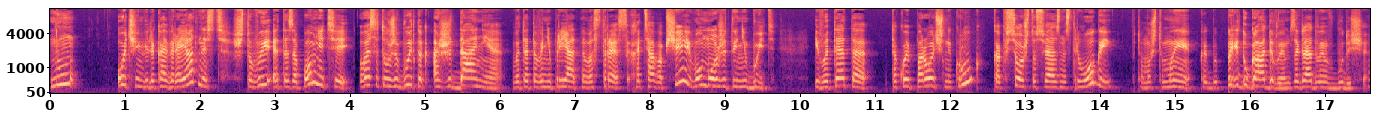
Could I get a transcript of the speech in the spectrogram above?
ну, очень велика вероятность, что вы это запомните. У вас это уже будет как ожидание вот этого неприятного стресса, хотя вообще его может и не быть. И вот это такой порочный круг, как все, что связано с тревогой, потому что мы как бы предугадываем, заглядываем в будущее.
